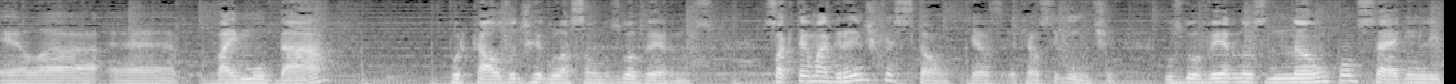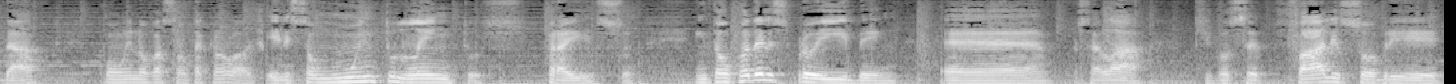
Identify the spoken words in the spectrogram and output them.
ela é, vai mudar por causa de regulação dos governos. Só que tem uma grande questão, que é, que é o seguinte: os governos não conseguem lidar com inovação tecnológica. Eles são muito lentos para isso. Então, quando eles proíbem, é, sei lá, que você fale sobre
